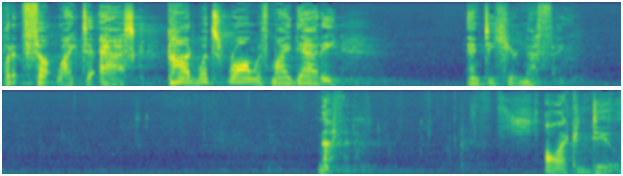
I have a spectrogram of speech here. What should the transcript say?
what it felt like to ask, God, what's wrong with my daddy? And to hear nothing. Nothing. All I could do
